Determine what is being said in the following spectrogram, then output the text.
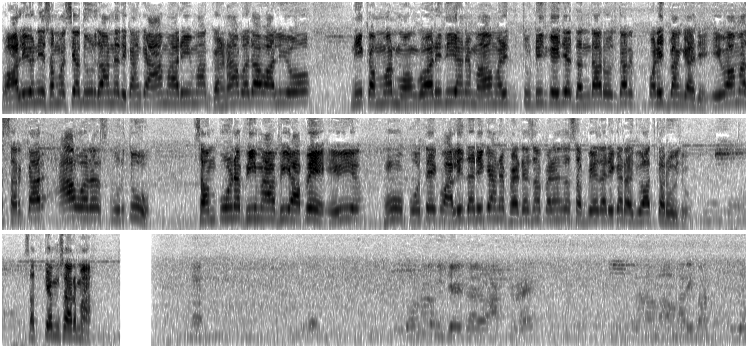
વાલીઓની સમસ્યા દૂર થવાની નથી કારણ કે આ મારીમાં ઘણા બધા વાલીઓની કમર મોંઘવારીથી અને મહામારીથી તૂટી ગઈ છે, ધંધા રોજગાર પડી જ ભાંગ્યા છે. એવામાં સરકાર આ વર્ષ પૂરતું સંપૂર્ણ ફી માફી આપે એવી હું પોતે એક વાલી તરીકે અને ફેડરેશન ઓફ સભ્ય તરીકે રજૂઆત કરું છું. સત્યમ શર્મા. કોનો વિજય થયો આખરે? કોરોના મહામારી બાદ સ્કૂલો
